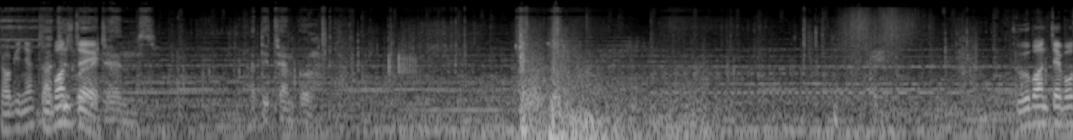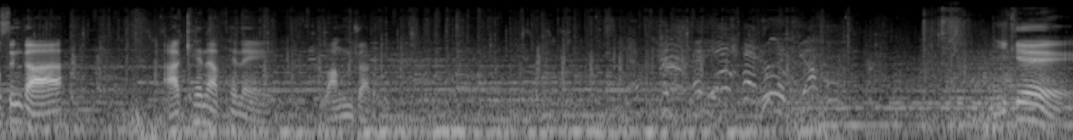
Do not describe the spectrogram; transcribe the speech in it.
저기냐? 두 번째. 두 번째 보스인가? 아케나테네 왕좌로. 이게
